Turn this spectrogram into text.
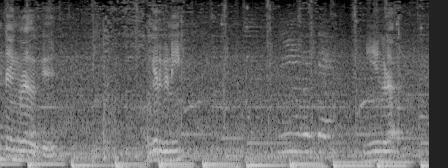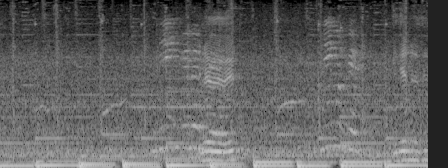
என்கிட்ட எங்கடா இருக்கு? எங்க இருக்கு நீ. நீ எங்கடா? என்னது இது? என்னது?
